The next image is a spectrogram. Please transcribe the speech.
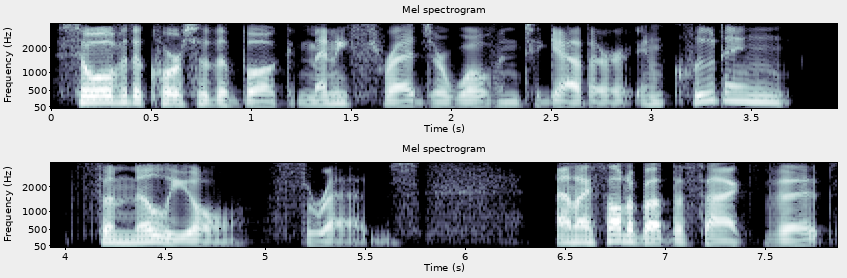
So, over the course of the book, many threads are woven together, including familial threads. And I thought about the fact that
